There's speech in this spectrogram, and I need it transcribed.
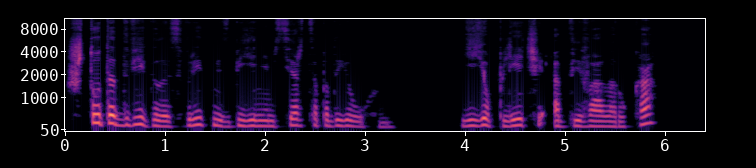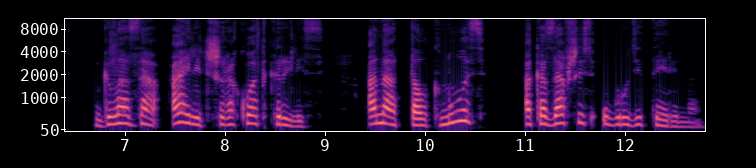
Что-то двигалось в ритме с биением сердца под ее ухом. Ее плечи обвивала рука. Глаза Айлит широко открылись. Она оттолкнулась, оказавшись у груди Террина.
